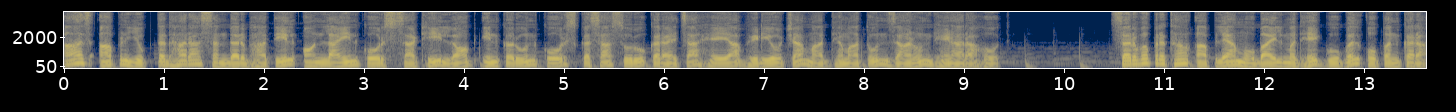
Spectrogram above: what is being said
आज आपण युक्तधारा संदर्भातील ऑनलाईन कोर्ससाठी लॉग इन करून कोर्स कसा सुरू करायचा हे या व्हिडिओच्या माध्यमातून जाणून घेणार आहोत. सर्वप्रथम आपल्या मोबाईलमध्ये गुगल ओपन करा.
